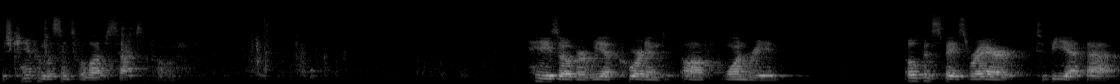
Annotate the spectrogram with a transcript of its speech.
which came from listening to a lot of saxophone. Haze over, we have cordoned off one reed. Open space rare to be at that.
